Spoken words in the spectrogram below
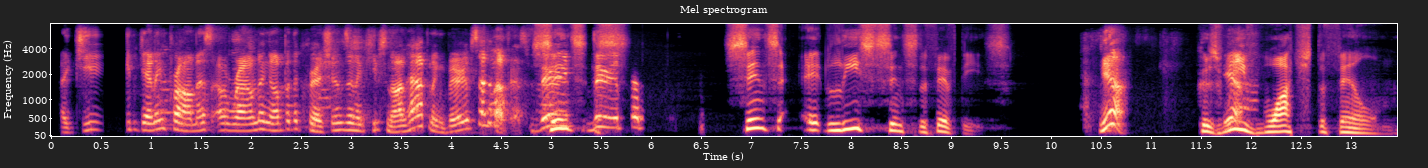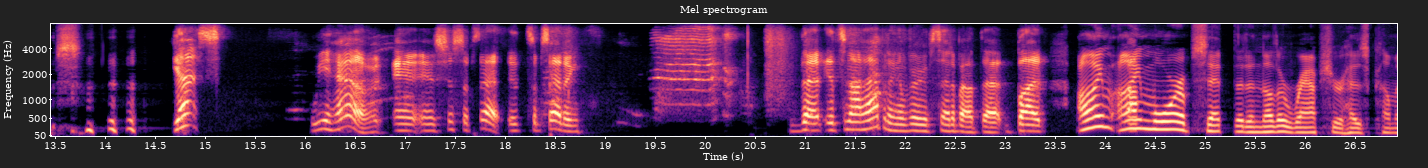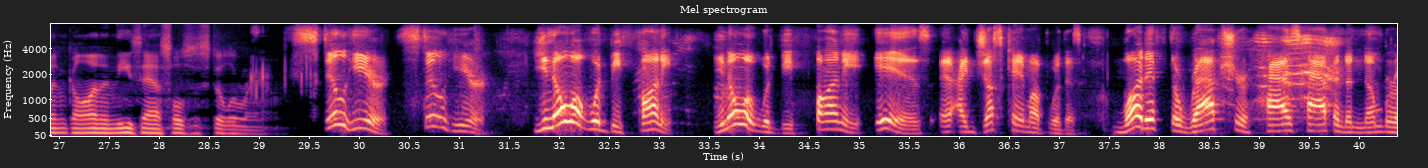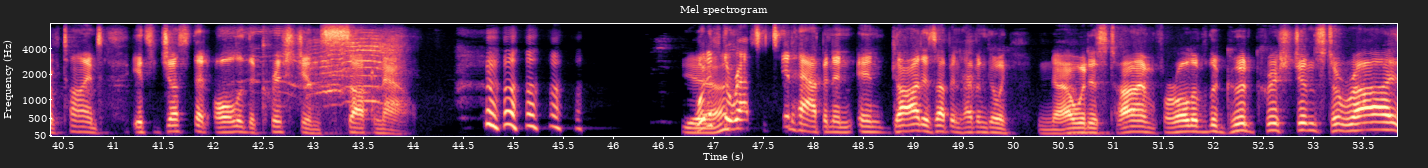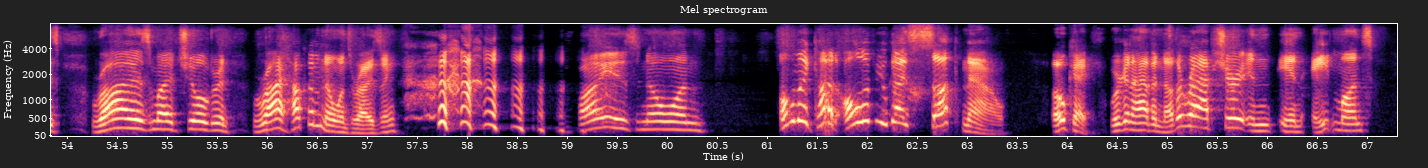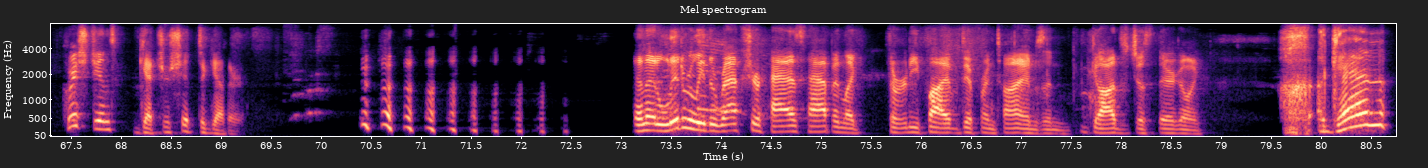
I keep getting promised a rounding up of the Christians, and it keeps not happening. Very upset about this. Very, Since- very upset. Since at least since the fifties, Yeah. because Yeah. we've watched the films. Yes. We have, and, and it's just upset. It's upsetting that it's not happening. I'm very upset about that. But I'm uh, I'm more upset that another rapture has come and gone, and these assholes are still around. still here, still here. You know what would be funny? You know what would be funny is I just came up with this. What if the rapture has happened a number of times? It's just that all of the Christians suck now. yeah. What if the rapture did happen and, and God is up in heaven going, Now it is time for all of the good Christians to rise. Rise, my children. Rise. How come no one's rising? Why is no one? Oh my God! All of you guys suck now. Okay, we're gonna have another rapture in in eight months. Christians, get your shit together. and then literally, the rapture has happened like thirty-five different times, and God's just there going, again.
